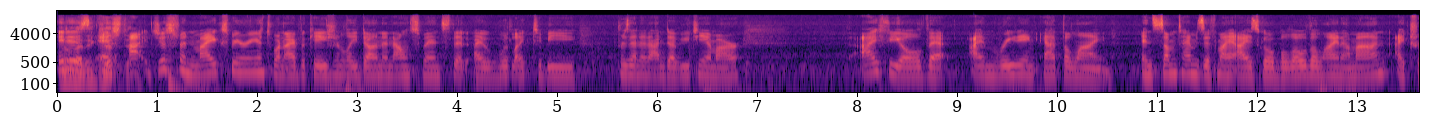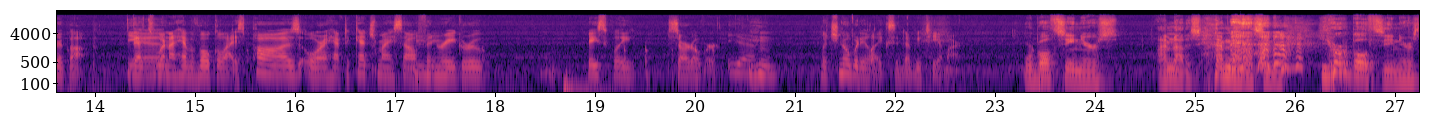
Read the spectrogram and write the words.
It know is, that and existed. I, just from my experience, when I've occasionally done announcements that I would like to be presented on WTMR, I feel that I'm reading at the line, and sometimes if my eyes go below the line I'm on, I trip up. That's when I have a vocalized pause, or I have to catch myself and regroup. Basically, start over, Yeah. which nobody likes in WTMR. We're both seniors. I'm not a se- I'm not a senior. You're both seniors.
